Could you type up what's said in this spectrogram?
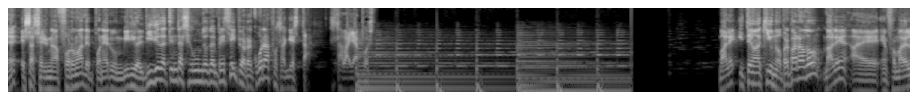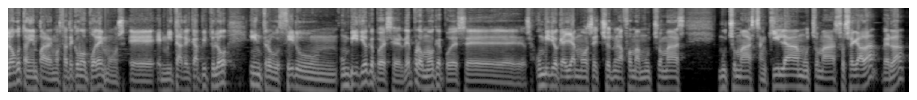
¿Eh? Esa sería una forma de poner un vídeo. El vídeo de 30 segundos del principio, ¿recuerdas? Pues aquí está. Estaba ya puesto. ¿Vale? Y tengo aquí uno preparado, ¿vale? Eh, en forma de logo, también para demostrarte cómo podemos, eh, en mitad del capítulo, introducir un, vídeo que puede ser de promo, que puede ser un vídeo que hayamos hecho de una forma mucho más, mucho más tranquila, mucho más sosegada, ¿verdad?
